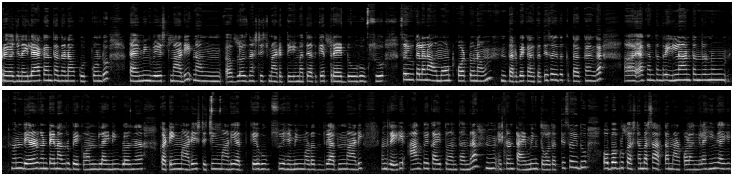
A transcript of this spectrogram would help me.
ಪ್ರಯೋಜನ ಇಲ್ಲ. ಯಾಕಂತಂದ್ರೆ ನಾವು ಕೂತ್ಕೊಂಡು ಟೈಮಿಂಗ್ ವೇಸ್ಟ್ ಮಾಡಿ ನಾವು ಬ್ಲೌಸ್ನ ಸ್ಟಿಚ್ ಮಾಡಿರ್ತೀವಿ, ಮತ್ತು ಅದಕ್ಕೆ ಥ್ರೆಡ್ಡು ಹುಕ್ಸು ಸೊ ಇವಕ್ಕೆಲ್ಲ ನಾವು ಅಮೌಂಟ್ ಕೊಟ್ಟು ನಾವು ತರಬೇಕಾಗ್ತತಿ. ಸೊ ಇದಕ್ಕೆ ತಕ್ಕಂಗೆ ಯಾಕಂತಂದ್ರೆ ಇಲ್ಲ ಅಂತಂದ್ರೂ ಒಂದು ಎರಡು ಗಂಟೆ ಏನಾದರೂ ಬೇಕು. ಒಂದು ಲೈನಿಂಗ್ ಬ್ಲೌಸ್ನ ಕಟಿಂಗ್ ಮಾಡಿ ಸ್ಟಿಚಿಂಗ್ ಮಾಡಿ ಅದಕ್ಕೆ ಹುಗ್ಸು ಹೆಮ್ಮಿಂಗ್ ಮಾಡೋದಿದ್ರೆ ಅದನ್ನ ಮಾಡಿ ಒಂದು ರೆಡಿ ಆಗಬೇಕಾಯಿತು ಅಂತಂದ್ರೆ ಇಷ್ಟೊಂದು ಟೈಮಿಂಗ್ ತೊಗೊಳ್ತತಿ. ಸೊ ಇದು ಒಬ್ಬೊಬ್ಬರು ಕಸ್ಟಮರ್ಸ ಅರ್ಥ ಮಾಡ್ಕೊಳ್ಳೋಂಗಿಲ್ಲ ಹೀಗಾಗಿ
